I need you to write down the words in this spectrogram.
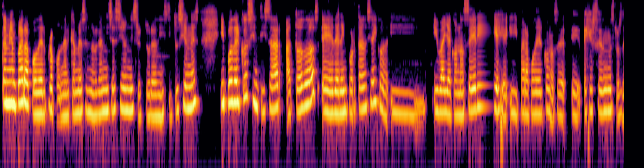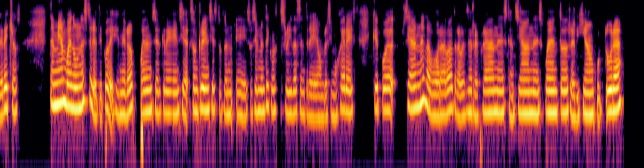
también para poder proponer cambios en organización y estructura de instituciones y poder concientizar a todos eh, de la importancia y, y, vaya a conocer y, para poder conocer, eh, ejercer nuestros derechos. También, bueno, un estereotipo de género pueden ser creencias, son creencias eh, socialmente construidas entre hombres y mujeres que se han elaborado a través de refranes, canciones, cuentos, religión, cultura.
